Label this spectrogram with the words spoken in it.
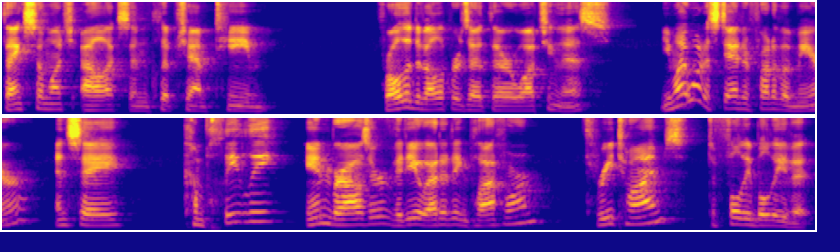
Thanks so much, Alex and Clipchamp team. For all the developers out there watching this, you might want to stand in front of a mirror and say, completely in-browser video editing platform three times to fully believe it.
